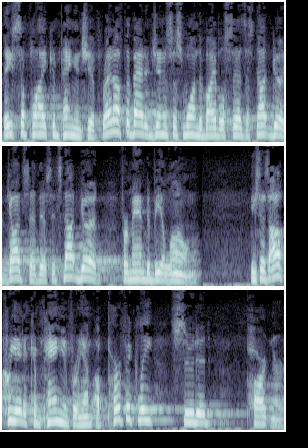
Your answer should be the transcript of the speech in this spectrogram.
They supply companionship. Right off the bat in Genesis 1, the Bible says it's not good. God said this. It's not good for man to be alone. He says, I'll create a companion for him, a perfectly suited partner.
